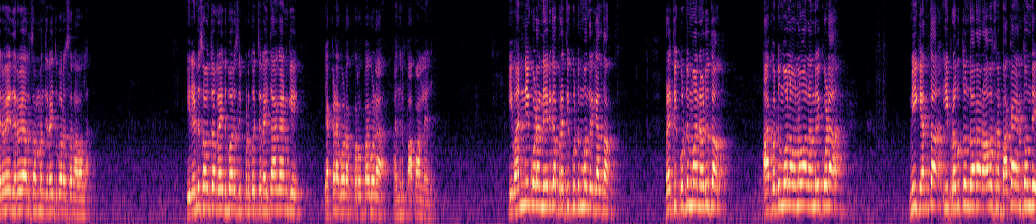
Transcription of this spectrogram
ఇరవై ఐదు ఇరవై ఆరు సంబంధించి రైతు భరోసా రావాలా? ఈ రెండు సంవత్సరాలు రైతు భరోసా ఇప్పటికొచ్చి రైతాంగానికి ఎక్కడ కూడా ఒక్క రూపాయి కూడా అందిన పాపాలు లేదు. ఇవన్నీ కూడా నేరుగా ప్రతి కుటుంబం దగ్గరికి వెళ్తాం. ప్రతి కుటుంబాన్ని అడుగుతాం. ఆ కుటుంబంలో ఉన్న వాళ్ళందరికీ కూడా మీకు ఎంత ఈ ప్రభుత్వం ద్వారా రావాల్సిన బకాయి ఎంత ఉంది?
